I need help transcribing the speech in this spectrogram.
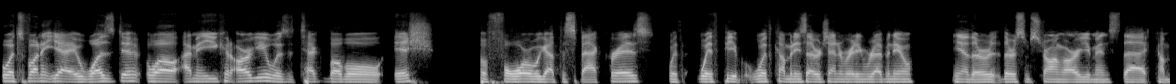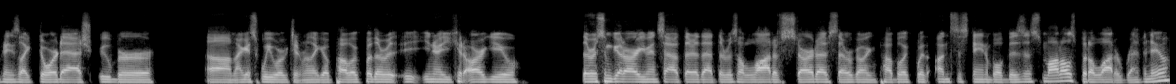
What's funny? Yeah, it was. Di- well, I mean, you could argue was a tech bubble ish, before we got the SPAC craze with with people with companies that were generating revenue. You know, there there's some strong arguments that companies like DoorDash, Uber, um, I guess WeWork didn't really go public, but there was, you know, you could argue there were some good arguments out there that there was a lot of startups that were going public with unsustainable business models, but a lot of revenue.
